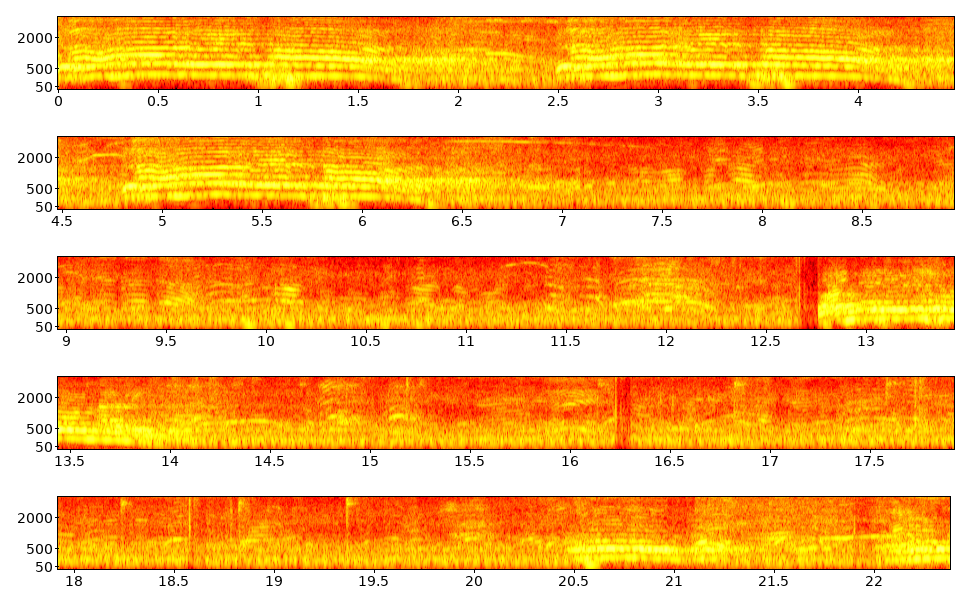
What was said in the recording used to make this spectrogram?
జోహార్ వైఎస్ఆర్ జోహార్ వైఎస్ఆర్ జోహార్ వైఎస్ఆర్ ఒక్క నిమిషం ఉన్నది మండల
